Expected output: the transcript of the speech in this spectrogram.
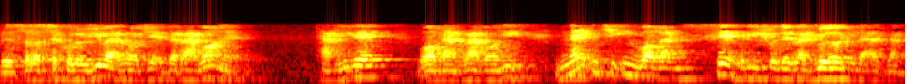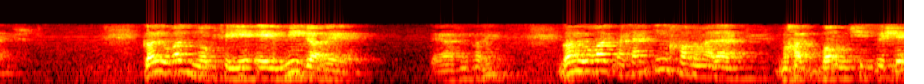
به اصطلاح سکولوژی و راجع به روان تحلیل واقعا روانی. نه اینکه این واقعا سهری شده و جدا شده از زنش گاهی اوقات نکته علمی داره. دقیق می‌کنه گاهی اوقات مثلا این خانم الان می‌خواد با اون چیز بشه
